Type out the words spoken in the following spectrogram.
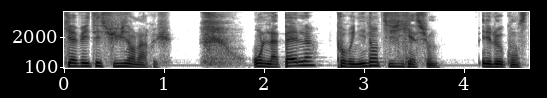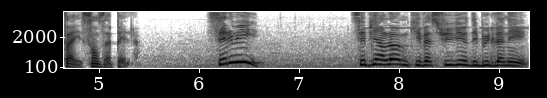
qui avait été suivie dans la rue. On l'appelle pour une identification. Et le constat est sans appel. C'est lui C'est bien l'homme qui va suivre au début de l'année.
